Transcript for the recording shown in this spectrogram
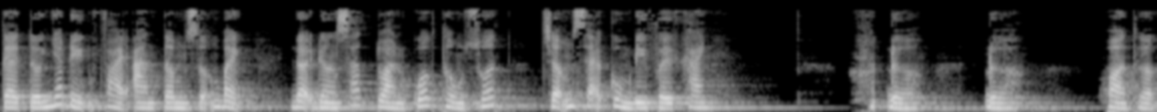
Tể tướng nhất định phải an tâm dưỡng bệnh, đợi đường sắt toàn quốc thông suốt, trẫm sẽ cùng đi với Khanh. được, được. Hoàng thượng,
